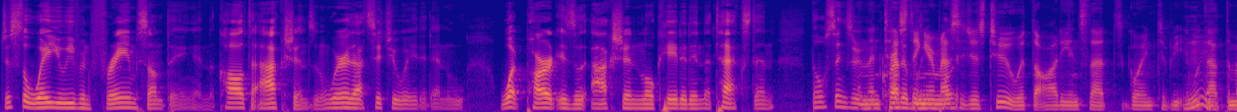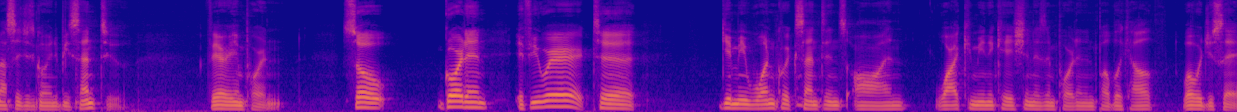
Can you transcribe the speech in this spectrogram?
just the way you even frame something and the call to actions and where that's situated and what part is the action located in the text and those things are and then testing your important. messages too with the audience that's going to be Mm. that the message is going to be sent to very important so gordon if you were to give me one quick sentence on why communication is important in public health what would you say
